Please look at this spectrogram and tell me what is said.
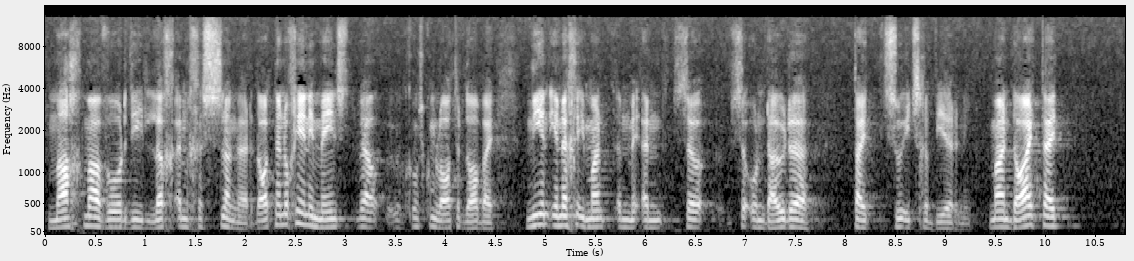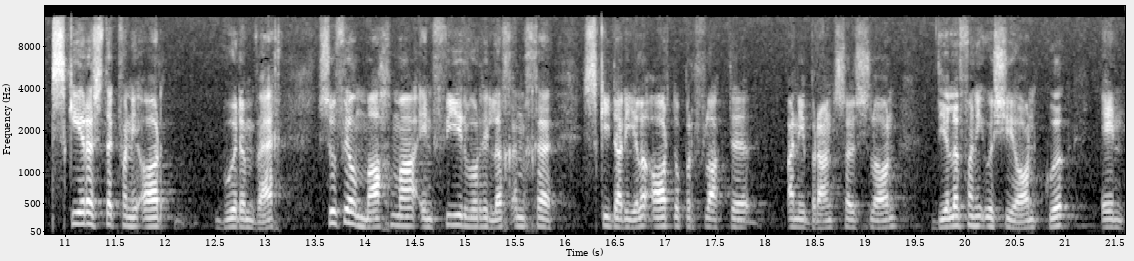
magma word die lug ingeslinger. Daar het nou nog nie in die mens wel kom ons kom later daarby nie in enige iemand in in so so onthoude tyd so iets gebeur nie. Maar in daai tyd skeer 'n stuk van die aardbodem weg. Soveel magma en vuur word die lug ingeskiet dat die hele aardoppervlakte aan die brand sou slaan. Dele van die oseaan kook en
